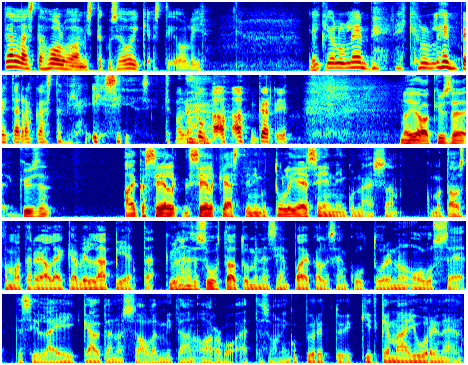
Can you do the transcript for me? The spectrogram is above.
Tällaista holhoamista kuin se oikeasti oli. Eikä ollut, lempe, eikä ollut lempeitä rakastavia isiä sitten, oliko vaan ankaria. No joo, kyllä se, kyllä se aika sel- selkeästi niin tuli esiin niin näissä kun mä taustamateriaaleja kävin läpi, että kyllähän se suhtautuminen siihen paikalliseen kulttuuriin on ollut se, että sillä ei käytännössä ole mitään arvoa, että se on niin kuin pyritty kitkemään juurineen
